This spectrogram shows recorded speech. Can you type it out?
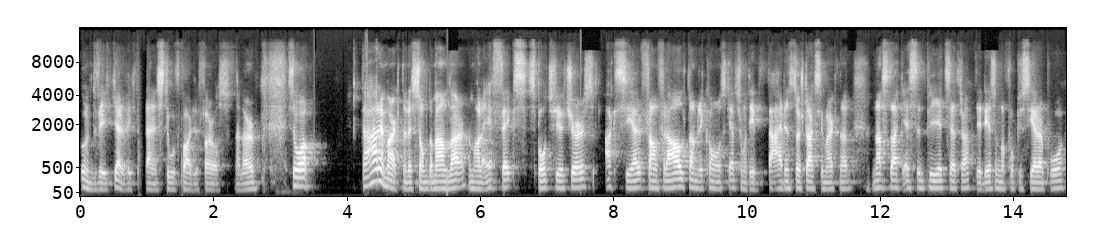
undviker, vilket är en stor fördel för oss. Eller? Så det här är marknader som de handlar. De handlar FX, spot futures, aktier, framför allt amerikanska eftersom det är världens största aktiemarknad. Nasdaq, S&P etc. Det är det som de fokuserar på.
